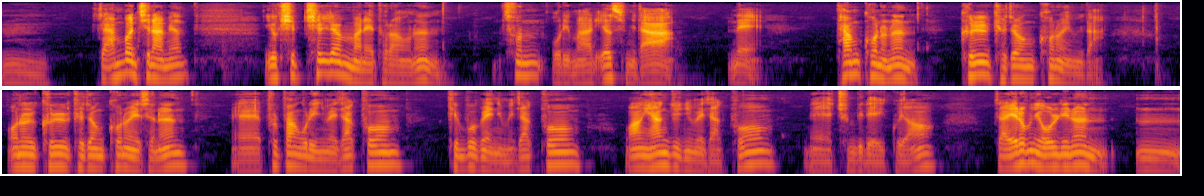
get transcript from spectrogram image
음. 자, 한 번 지나면 67년 만에 돌아오는 순 우리말이었습니다. 네. 다음 코너는 글 교정 코너입니다. 오늘 글 교정 코너에서는 풀팡구리님의 작품, 김부배님의 작품, 왕향주님의 작품 네, 준비되어 있고요. 자, 여러분이 올리는 음,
